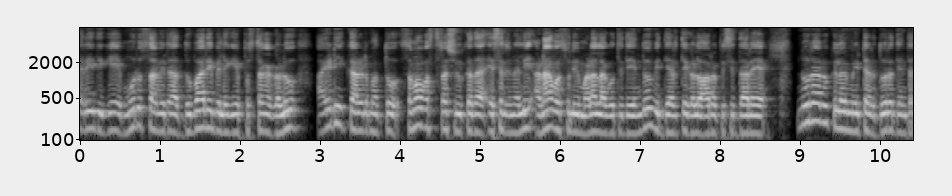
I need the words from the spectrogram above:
ಖರೀದಿಗೆ ಮೂರು ಸಾವಿರ ದುಬಾರಿ ಬೆಲೆಗೆ ಪುಸ್ತಕಗಳು ಐಡಿ ಕಾರ್ಡ್ ಮತ್ತು ಸಮವಸ್ತ್ರ ಶುಲ್ಕದ ಹೆಸರಿನಲ್ಲಿ ಹಣ ವಸೂಲಿ ಮಾಡಲಾಗುತ್ತಿದೆ ಎಂದು ವಿದ್ಯಾರ್ಥಿಗಳು ಆರೋಪಿಸಿದ್ದಾರೆ. ನೂರಾರು ಕಿಲೋಮೀಟರ್ ದೂರದಿಂದ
